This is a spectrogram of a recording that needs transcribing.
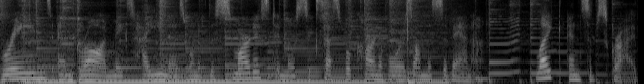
brains and brawn makes hyenas one of the smartest and most successful carnivores on the savanna. Like and subscribe.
